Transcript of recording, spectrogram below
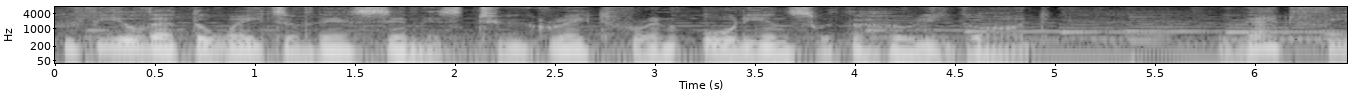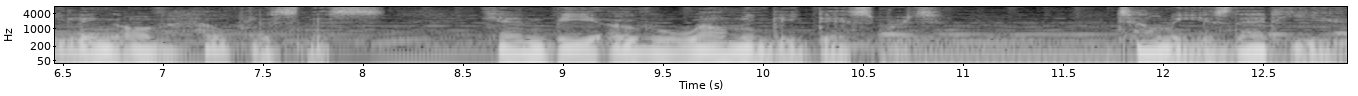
who feel that the weight of their sin is too great for an audience with the Holy God, that feeling of helplessness can be overwhelmingly desperate. Tell me, is that you?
